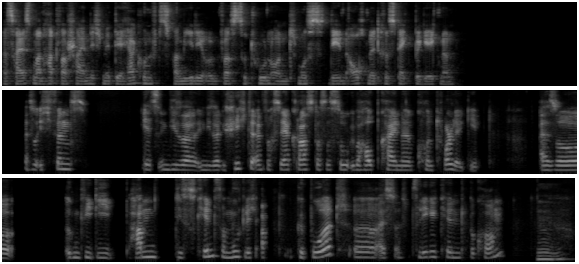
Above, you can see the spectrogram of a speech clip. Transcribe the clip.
Das heißt, man hat wahrscheinlich mit der Herkunftsfamilie irgendwas zu tun und muss denen auch mit Respekt begegnen. Also, ich finde es jetzt in dieser in dieser Geschichte einfach sehr krass, dass es so überhaupt keine Kontrolle gibt. Also, irgendwie die haben dieses Kind vermutlich ab Geburt, äh, als als Pflegekind bekommen Mhm.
